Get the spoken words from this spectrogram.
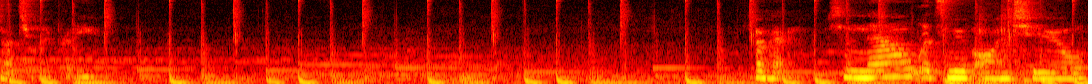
That's really pretty. Okay, so now let's move on to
